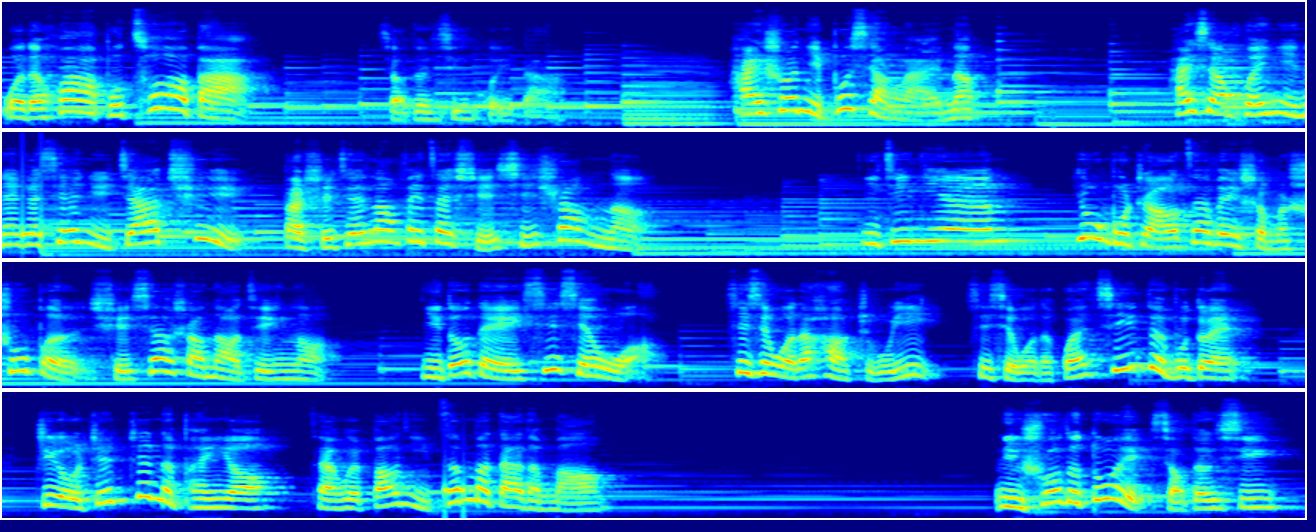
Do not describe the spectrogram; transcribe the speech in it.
我的画不错吧？”小灯芯回答：“还说你不想来呢，还想回你那个仙女家去，把时间浪费在学习上呢。你今天……”用不着再为什么书本、学校伤脑筋了，你都得谢谢我，谢谢我的好主意，谢谢我的关心，对不对？只有真正的朋友才会帮你这么大的忙。你说的对，小灯芯，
